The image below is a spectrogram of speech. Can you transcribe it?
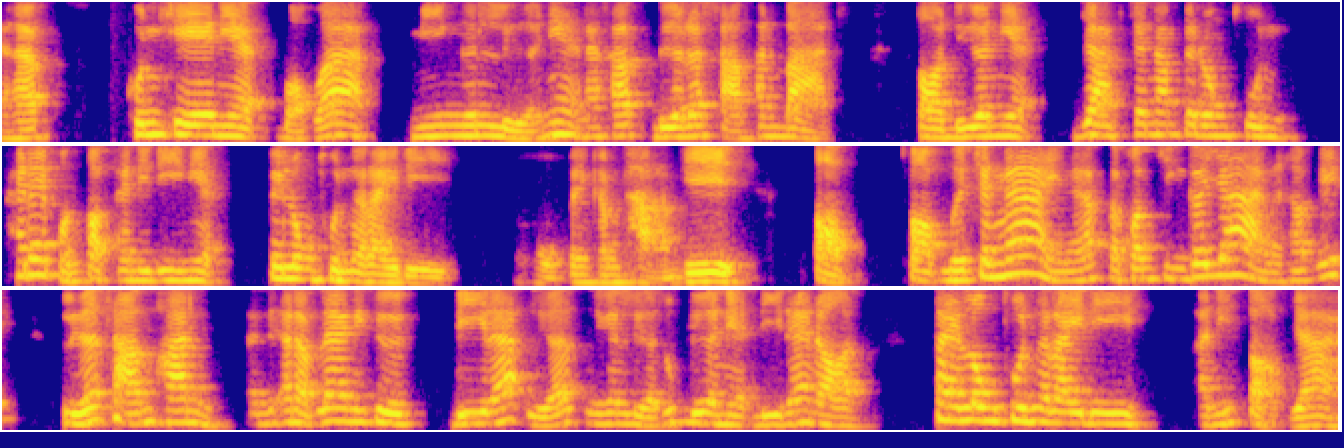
นะครับคุณเคเนี่ยบอกว่ามีเงินเหลือเนี่ยนะครับเดือนละ 3,000 บาท ต่อเดือนเนี่ยอยากจะนำไปลงทุนให้ได้ผลตอบแทนดีๆเนี่ยไปลงทุนอะไรดีโอ้โหเป็นคำถามที่ตอบ ตอบเหมือนจะง่ายนะครับ แต่ความจริงก็ยากนะครับเอ๊ะเหลือ3,000อันอันดับแรกนี่คือดีแล้วเหลือเงินเหลือทุกเดือนเนี่ยดีแน่นอน แต่ลงทุนอะไรดี อันนี้ตอบยาก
